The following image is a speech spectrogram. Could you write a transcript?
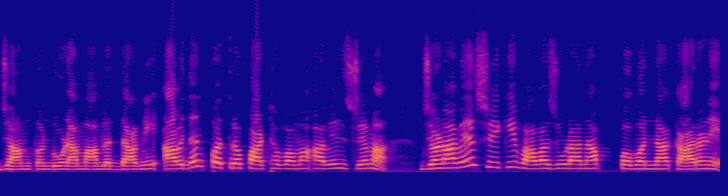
જામકંડોણા મામલતદારને આવેદનપત્ર પાઠવવામાં આવેલ જેમાં જણાવેલ છે કે વાવાઝોડાના પવનના કારણે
